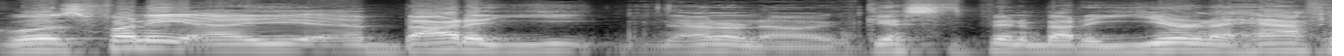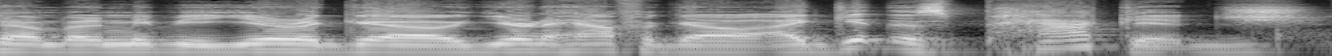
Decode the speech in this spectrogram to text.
Well, it's funny. I, about a I don't know. I guess it's been about a year and a half now, but maybe a year ago, year and a half ago, I get this package.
